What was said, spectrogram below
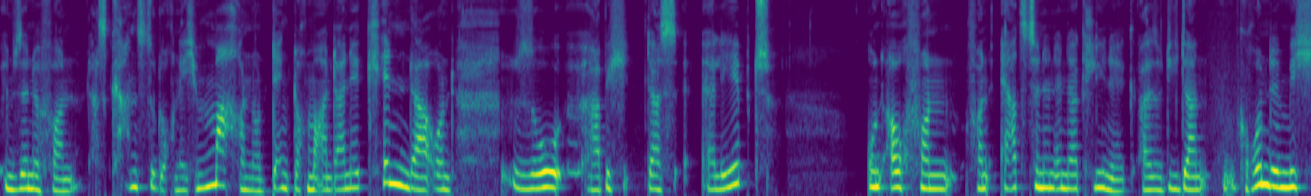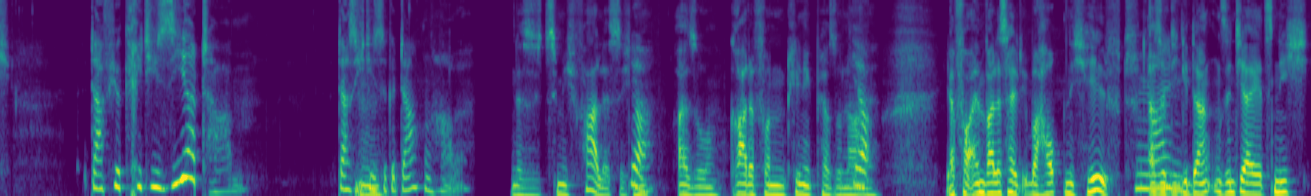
Im Sinne von, das kannst du doch nicht machen und denk doch mal an deine Kinder. Und so habe ich das erlebt und auch von, von Ärztinnen in der Klinik, also die dann im Grunde mich dafür kritisiert haben, dass ich Mhm. diese Gedanken habe. Das ist ziemlich fahrlässig, Ja. ne? Also gerade von Klinikpersonal. Ja. Ja. vor allem, weil es halt überhaupt nicht hilft. Also die Nein. Gedanken sind ja jetzt nicht,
